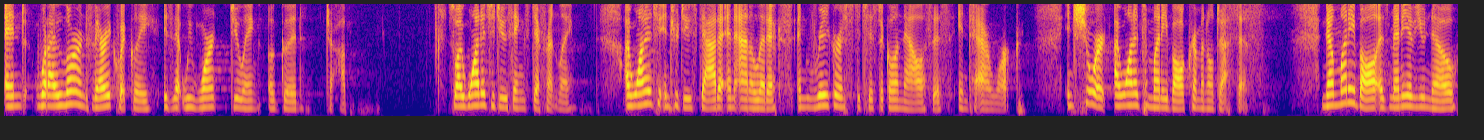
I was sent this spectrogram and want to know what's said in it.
And what I learned very quickly is that we weren't doing a good job. So I wanted to do things differently. I wanted to introduce data and analytics and rigorous statistical analysis into our work. In short, I wanted to moneyball criminal justice. Now, Moneyball, as many of you know,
